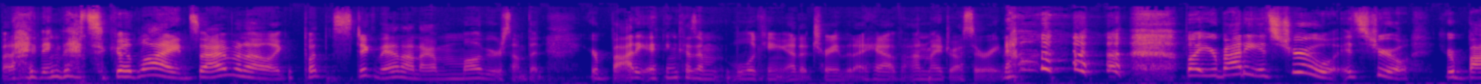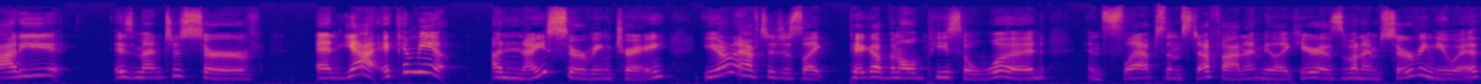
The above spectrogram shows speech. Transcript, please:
but I think that's a good line. So I'm gonna like put stick that on a mug or something. Your body, I think, because I'm looking at a tray that I have on my dresser right now. but your body, it's true. It's true. Your body is meant to serve, and yeah, it can be a nice serving tray. You don't have to just like pick up an old piece of wood and slap some stuff on it and be like, here, this is what I'm serving you with.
